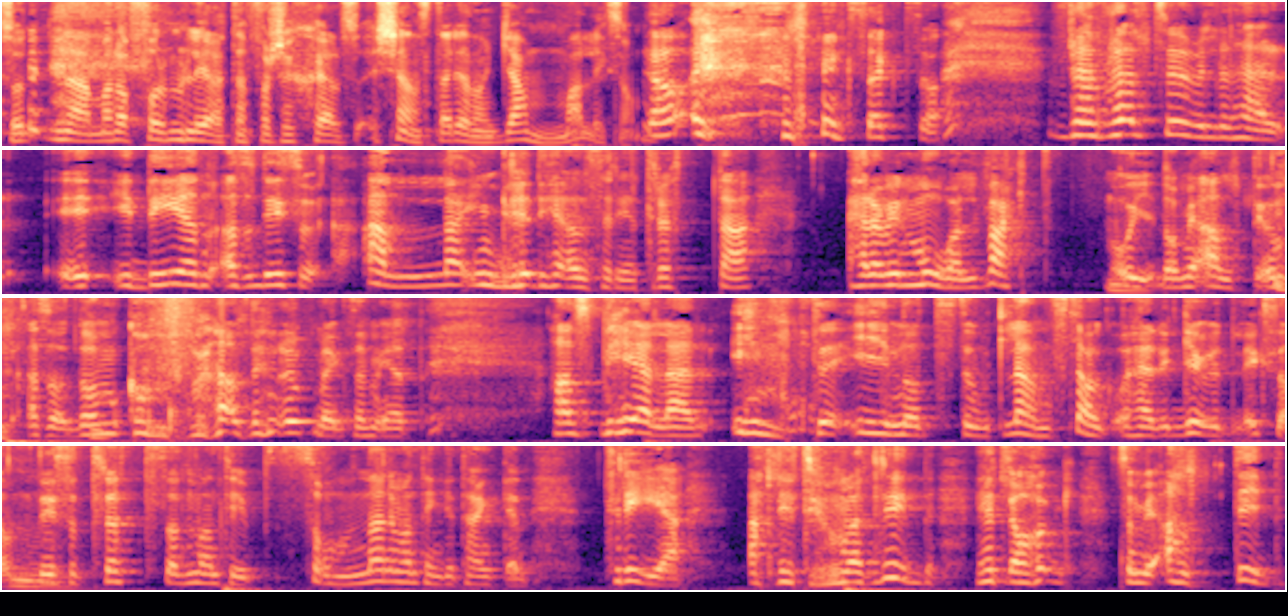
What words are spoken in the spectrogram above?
Så när man har formulerat den för sig själv så känns den redan gammal liksom. Ja, exakt så. Framförallt så är väl den här eh, idén, alltså det är så, alla ingredienser är trötta. Här har vi en målvakt. Oj, de är alltid, alltså de kommer få alltid en uppmärksamhet. Han spelar inte i något stort landslag och herregud liksom. Det är så trött så att man typ somnar när man tänker tanken. Tre, Atletico Madrid ett lag som vi alltid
